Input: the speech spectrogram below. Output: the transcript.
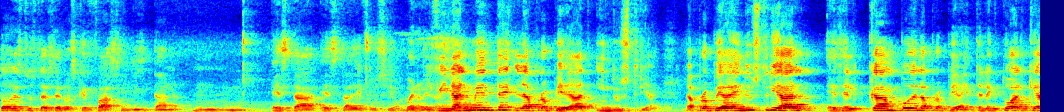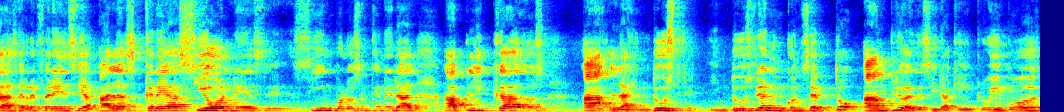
todos estos terceros que facilitan mm, esta, esta difusión. Bueno, y finalmente la propiedad industrial. La propiedad industrial es el campo de la propiedad intelectual que hace referencia a las creaciones, símbolos en general, aplicados a la industria. Industria en un concepto amplio, es decir, aquí incluimos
